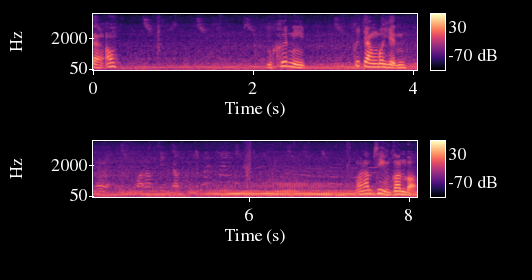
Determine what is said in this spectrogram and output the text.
ตั้งเอ้าเมื่อคืนนี่คือจังบ่เห็นเออหมอลำจริงครับหมอลำสิ่งก่อนบอก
